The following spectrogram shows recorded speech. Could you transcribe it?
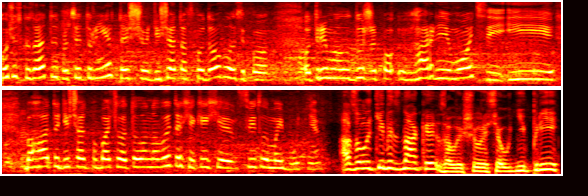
Хочу сказати про цей турнір, те, що дівчатам сподобалося, по- отримали дуже гарні емоції, і багато дівчат побачили талановитих, яких є світле майбутнє. А золоті відзнаки залишилися у Дніпрі.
